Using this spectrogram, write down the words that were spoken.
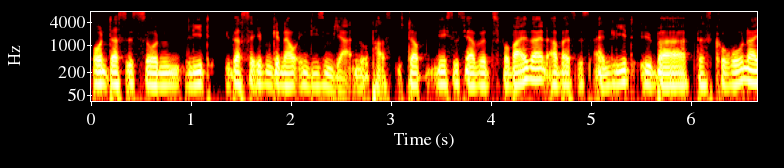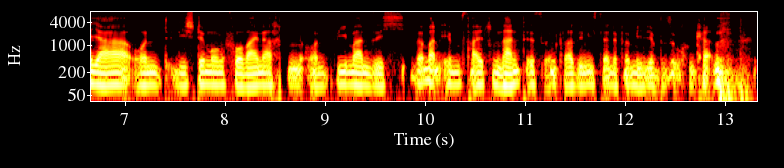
Und das ist so ein Lied, das eben genau in diesem Jahr nur passt. Ich glaube, nächstes Jahr wird es vorbei sein, aber es ist ein Lied über das Corona-Jahr und die Stimmung vor Weihnachten und wie man sich, wenn man im falschen Land ist und quasi nicht seine Familie besuchen kann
